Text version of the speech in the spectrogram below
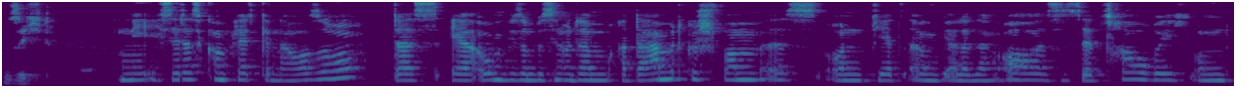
Sicht? Nee, ich sehe das komplett genauso dass er irgendwie so ein bisschen unter dem Radar mitgeschwommen ist und jetzt irgendwie alle sagen, oh, es ist sehr traurig und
